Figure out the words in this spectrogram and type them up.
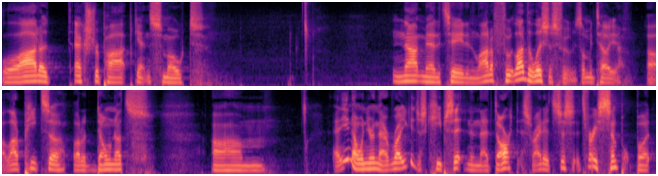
a lot of extra pot getting smoked not meditating a lot of food a lot of delicious foods let me tell you. Uh, a lot of pizza a lot of donuts um, and you know, when you're in that rut, you can just keep sitting in that darkness, right? It's just, it's very simple. But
